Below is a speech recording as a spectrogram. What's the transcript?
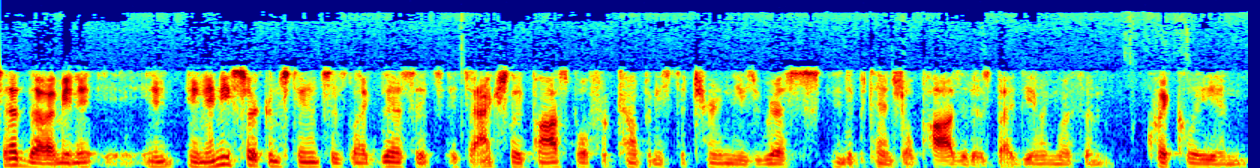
said, though, I mean, in, in any circumstances like this, it's it's actually possible for companies to turn these risks into potential positives by dealing with them quickly and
